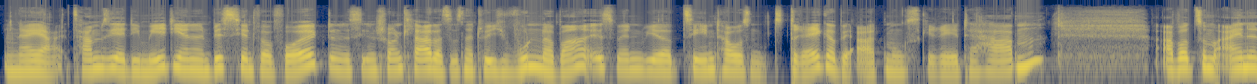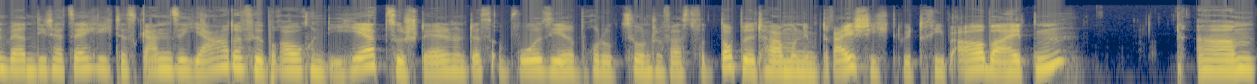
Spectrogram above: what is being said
Naja, jetzt haben Sie ja die Medien ein bisschen verfolgt und es ist Ihnen schon klar, dass es natürlich wunderbar ist, wenn wir 10.000 Trägerbeatmungsgeräte haben. Aber zum einen werden die tatsächlich das ganze Jahr dafür brauchen, die herzustellen und das, obwohl sie ihre Produktion schon fast verdoppelt haben und im Dreischichtbetrieb arbeiten. Ähm,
